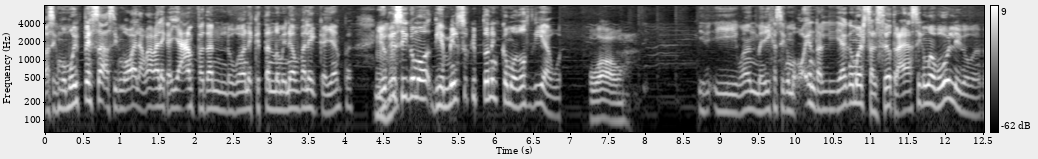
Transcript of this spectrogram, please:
Así como muy pesada, así como, "Ay, la weá vale callampa, tan, los weones que están nominados vale callampa. Y Yo crecí como 10.000 suscriptores en como dos días, weón. Wow. Y, bueno, me dije así como, oye, en realidad como el salseo trae así como público,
